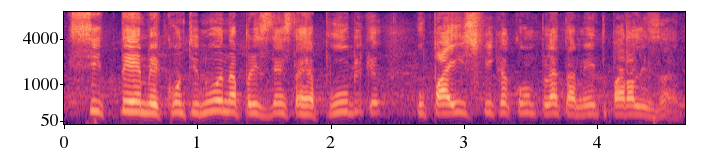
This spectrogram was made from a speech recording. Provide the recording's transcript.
que se Temer continua na presidência da República, o país fica completamente paralisado.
